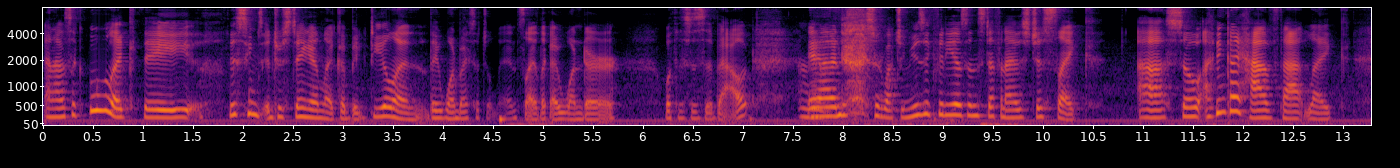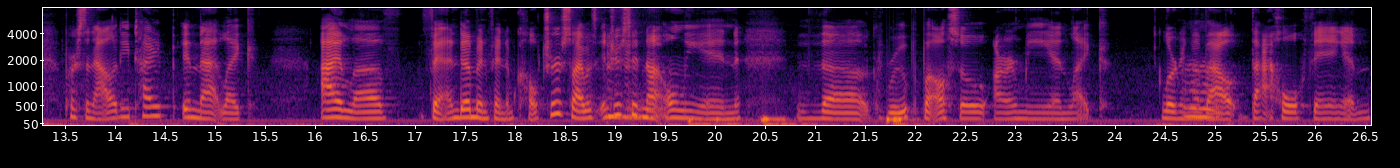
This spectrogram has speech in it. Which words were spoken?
and I was like, "Ooh, like they, this seems interesting and like a big deal." And they won by such a landslide. Like I wonder what this is about. Mm-hmm. And I started watching music videos and stuff, and I was just like, uh, so I think I have that like personality type in that like I love fandom and fandom culture. So I was interested not mm-hmm. only in the group but also army and like learning about that whole thing and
